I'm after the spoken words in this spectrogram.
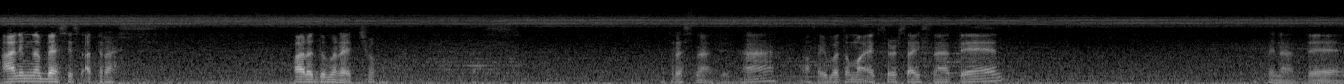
Anim na beses atras. Para dumiretso. Atras natin, ha? Okay ba itong mga exercise natin? Open natin.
